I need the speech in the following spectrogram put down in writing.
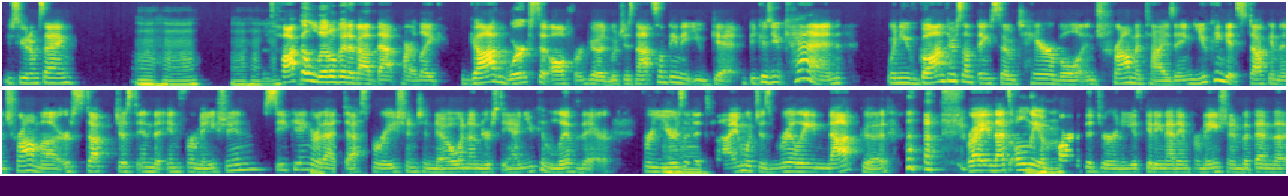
You see what I'm saying? Mm-hmm. Mm-hmm. Talk a little bit about that part. Like God works it all for good, which is not something that you get because you can, when you've gone through something so terrible and traumatizing, you can get stuck in the trauma or stuck just in the information seeking or mm. that desperation to know and understand. You can live there for years mm-hmm. at a mm-hmm. time, which is really not good. right. And that's only mm-hmm. a part of the journey is getting that information. But then the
